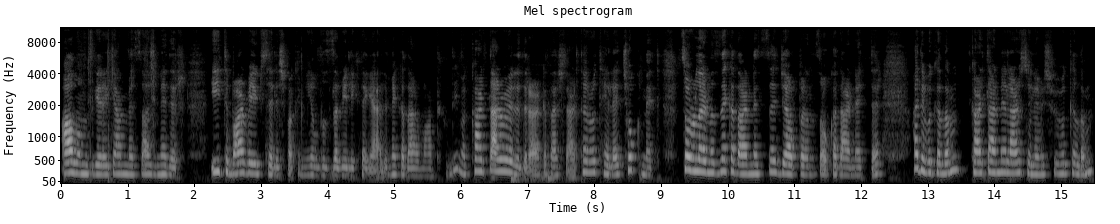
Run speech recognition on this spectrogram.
almamız gereken mesaj nedir? İtibar ve yükseliş bakın yıldızla birlikte geldi. Ne kadar mantıklı değil mi? Kartlar böyledir arkadaşlar. Tarot hele çok net. Sorularınız ne kadar netse cevaplarınız o kadar nettir. Hadi bakalım kartlar neler söylemiş bir bakalım.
